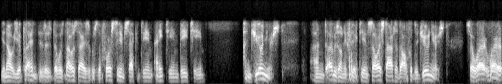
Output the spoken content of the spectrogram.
You know, you're playing. There was those days. It was the first team, second team, A team, B team, and juniors. And I was only 15, so I started off with the juniors. So where where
